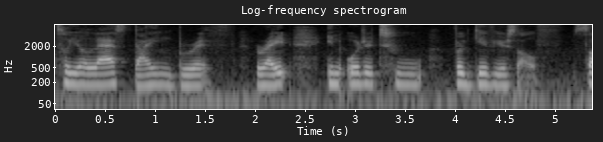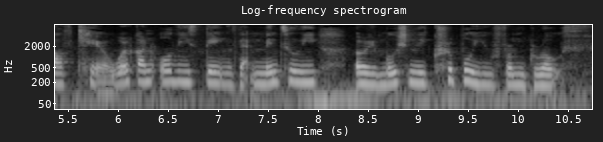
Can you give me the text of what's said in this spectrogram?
till your last dying breath, right? In order to forgive yourself self care, work on all these things that mentally or emotionally cripple you from growth.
